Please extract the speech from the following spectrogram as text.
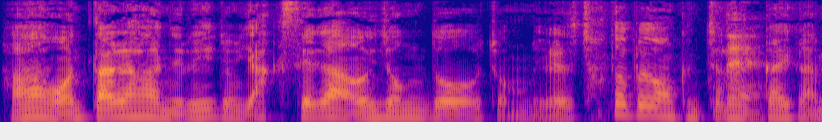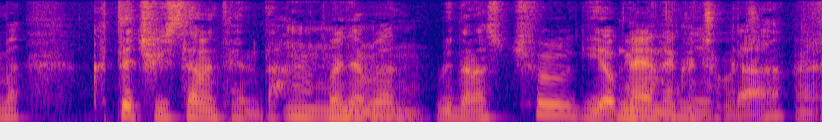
아, 원달러 환율이 좀 약세가 어느 정도 좀, 예를 들어서 1,500원 근처 네. 가까이 가면 그때 주식 사면 된다. 음, 왜냐면 음. 우리나라 수출 기업이 네, 네, 많으니까. 그쵸, 그쵸. 네, 네.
